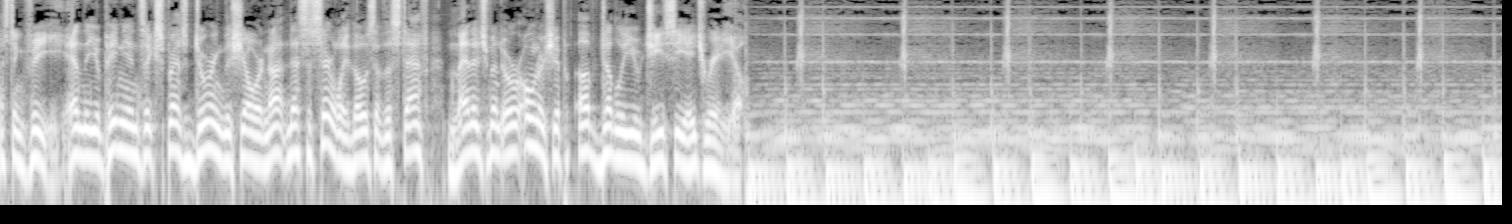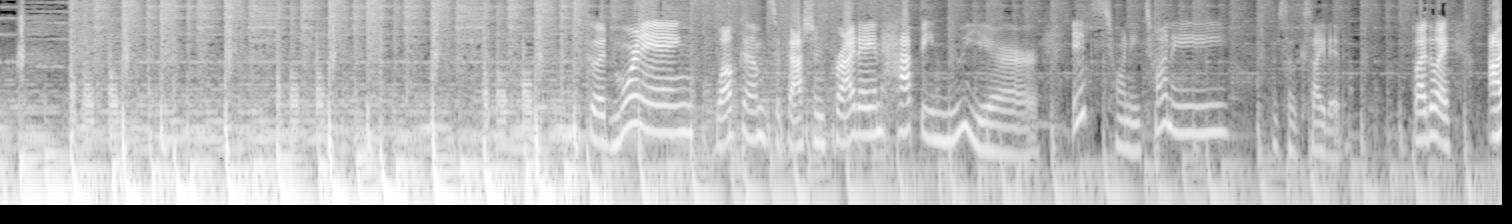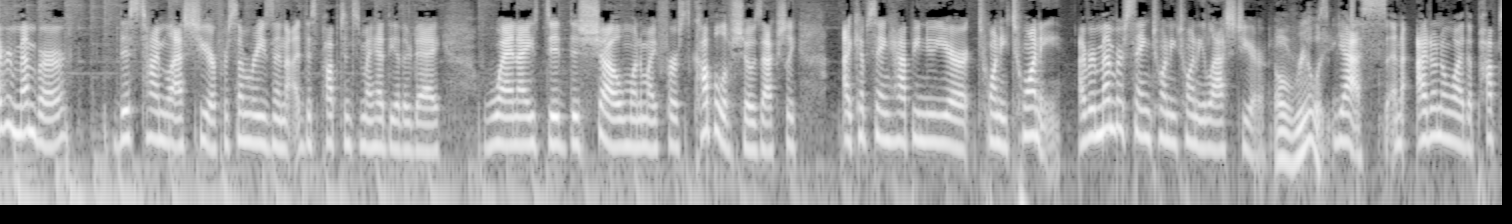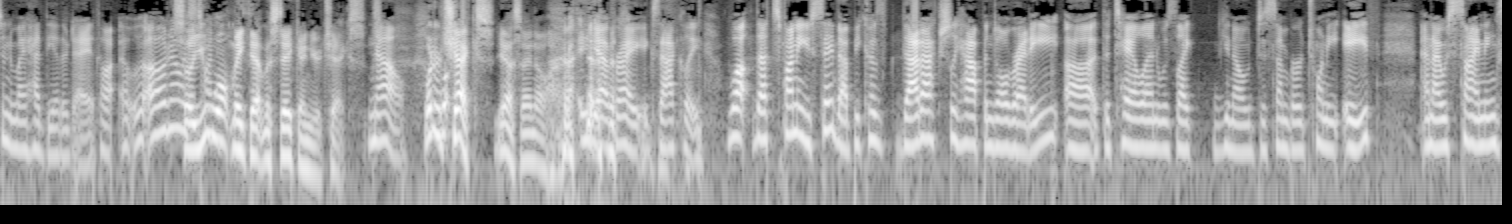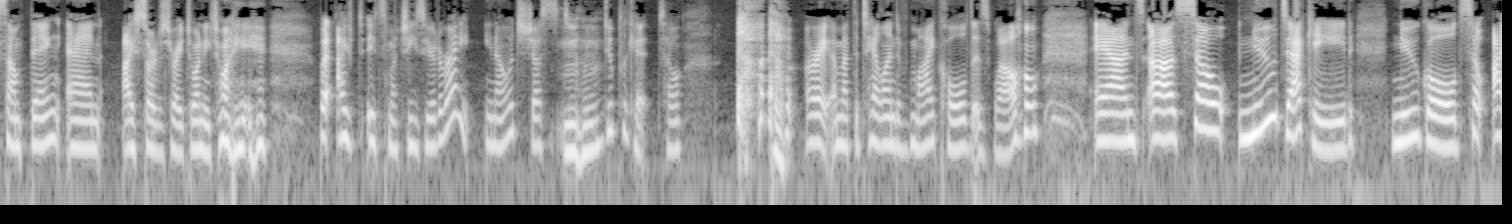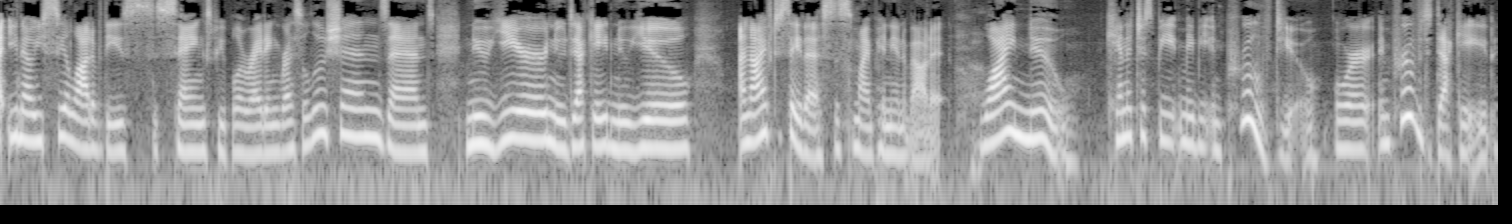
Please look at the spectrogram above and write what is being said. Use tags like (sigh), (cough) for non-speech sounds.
Broadcasting fee and the opinions expressed during the show are not necessarily those of the staff, management, or ownership of WGCH Radio. Good morning. Welcome to Fashion Friday and Happy New Year. It's 2020. I'm so excited. By the way, I remember this time last year, for some reason, this popped into my head the other day when I did this show, one of my first couple of shows actually. I kept saying Happy New Year 2020. I remember saying 2020 last year. Oh, really? Yes, and I don't know why that popped into my head the other day. I thought, oh, oh no. So you 20 won't make that mistake on your checks. No. What are checks? Yes, I know. (laughs) yeah, right, exactly. Well, that's funny you say that because that actually happened already. Uh, the tail end was like, you know, December 28th, and I was signing something and I started to write 2020. (laughs) but I, it's much easier to write, you know, it's just duplicate. So, (coughs) all right, I'm at the tail end of my cold as well. (laughs) and uh, so, new decade, new gold. So, I, you know, you see a lot of these sayings people are writing resolutions and new year, new decade, new you. And I have to say this this is my opinion about it. Why new? Can it just be maybe improved you or improved decade?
